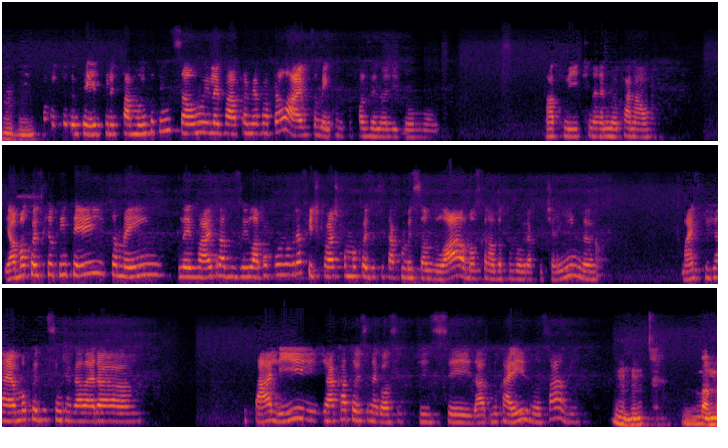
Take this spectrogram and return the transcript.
Uhum. Eu tentei prestar muita atenção e levar para minha própria live também, quando eu tô fazendo ali no, na Twitch, né, no meu canal. E é uma coisa que eu tentei também levar e traduzir lá para pornografia, que eu acho que é uma coisa que está começando lá, o nosso canal da pornografia ainda, mas que já é uma coisa assim que a galera que tá ali já catou esse negócio de ser do carisma, sabe? Uhum.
